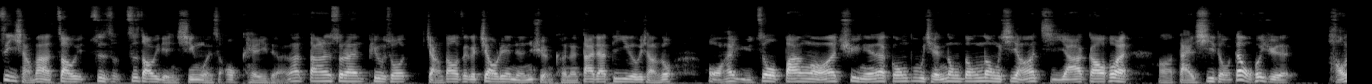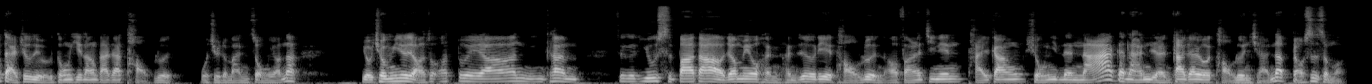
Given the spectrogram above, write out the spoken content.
自己想办法造制制造一点新闻是 OK 的。那当然，虽然譬如说讲到这个教练人选，可能大家第一个会想说，哦，还宇宙帮哦，那去年在公布前弄东弄西，好像挤牙膏，后来啊歹系统，但我会觉得好歹就是有个东西让大家讨论，我觉得蛮重要。那有球迷就讲说啊，对啊，你看。这个 U 十八大家好像没有很很热烈讨论哦，反而今天台钢雄鹰的哪个男人大家又讨论起来，那表示什么？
